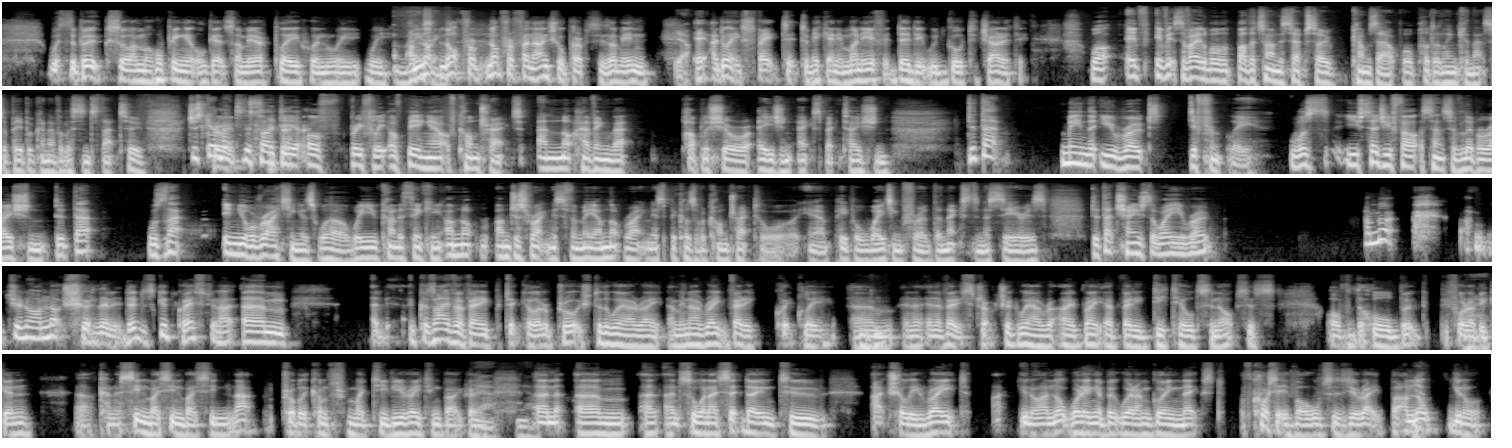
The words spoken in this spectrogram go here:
with the book. So I'm hoping it will get some airplay when we we. I'm not not for not for financial purposes. I mean, yeah. I don't expect it to make any money. If it did, it would go to charity. Well, if if it's available by the time this episode comes out, we'll put a link in that so people can have a listen to that too. Just going back to this idea of briefly of being out of contract and not having that publisher or agent expectation. Did that mean that you wrote differently? Was you said you felt a sense of liberation? Did that was that in your writing as well were you kind of thinking i'm not i'm just writing this for me i'm not writing this because of a contract or you know people waiting for the next in a series did that change the way you wrote i'm not I'm, you know i'm not sure that it did it's a good question I, um because I have a very particular approach to the way I write. I mean, I write very quickly um, mm-hmm. in, a, in a very structured way. I, I, write a very detailed synopsis of the whole book before right. I begin uh, kind of scene by scene by scene. That probably comes from my TV writing background, yeah, yeah. and um, and and so when I sit down to actually write, you know, I'm not worrying about where I'm going next. Of course, it evolves as you write, but I'm yeah. not, you know,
